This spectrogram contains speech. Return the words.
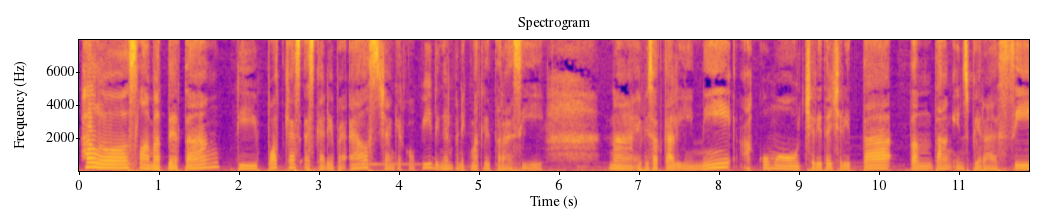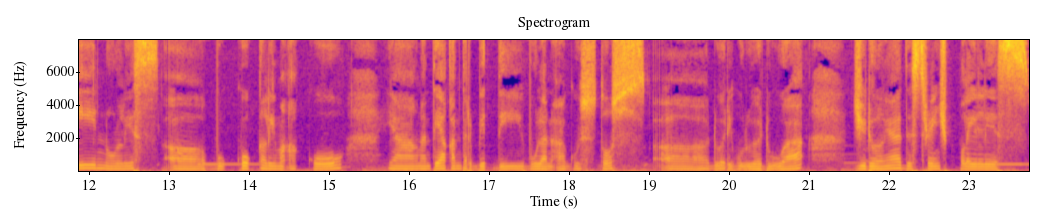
Halo, selamat datang di podcast SKDPL Secangkir Kopi dengan penikmat literasi. Nah, episode kali ini aku mau cerita-cerita tentang inspirasi nulis uh, buku kelima aku yang nanti akan terbit di bulan Agustus uh, 2022. Judulnya The Strange Playlist.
